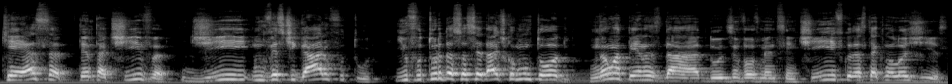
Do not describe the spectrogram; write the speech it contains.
que é essa tentativa de investigar o futuro. E o futuro da sociedade como um todo, não apenas da, do desenvolvimento científico, das tecnologias.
